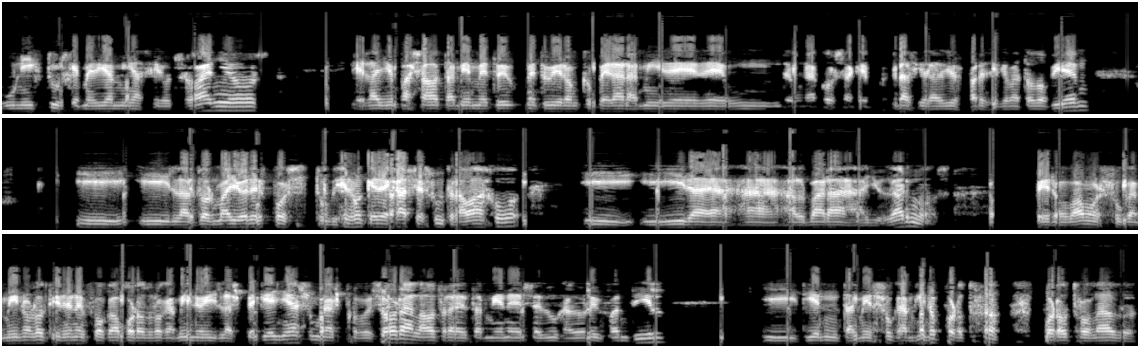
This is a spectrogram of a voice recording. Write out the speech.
un ictus que me dio a mí hace ocho años. El año pasado también me, tu- me tuvieron que operar a mí de, un- de una cosa que, gracias a Dios, parece que va todo bien. Y, y las dos mayores, pues, tuvieron que dejarse su trabajo y, ir a- al bar a ayudarnos. Pero vamos, su camino lo tienen enfocado por otro camino. Y las pequeñas, una es profesora, la otra también es educadora infantil y tienen también su camino por otro, por otro lado.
